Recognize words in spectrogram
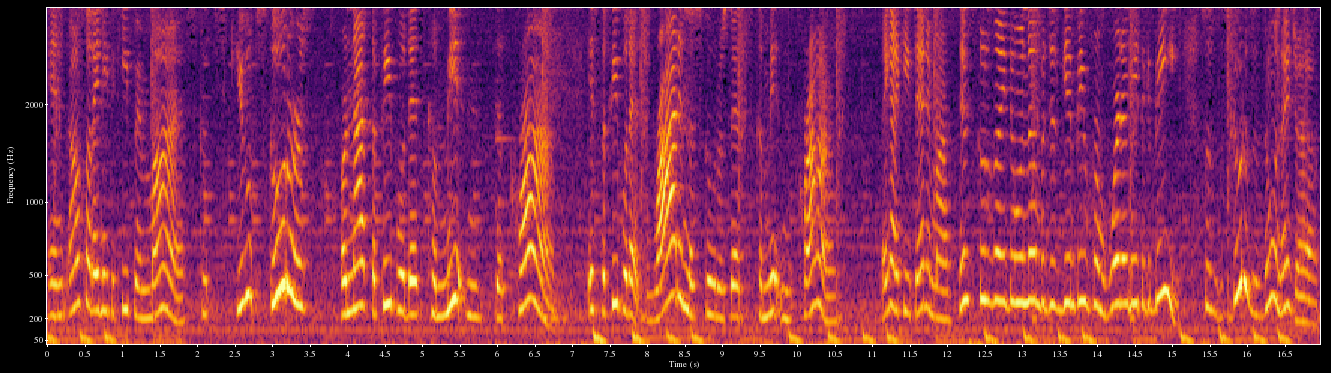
And also, they need to keep in mind sco- sco- scooters are not the people that's committing the crime. It's the people that's riding the scooters that's committing crimes. They got to keep that in mind. Them scooters ain't doing nothing but just getting people from where they need to be. So the scooters is doing their job.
